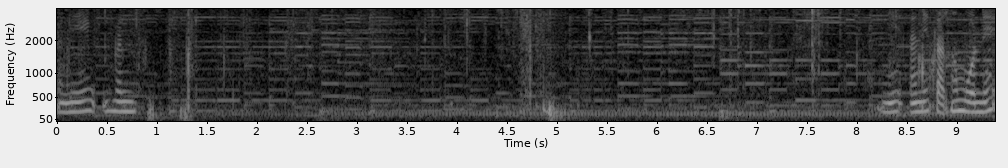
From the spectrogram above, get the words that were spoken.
อันนี้มันนี่อันนี้ตัดข้างบนนี้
